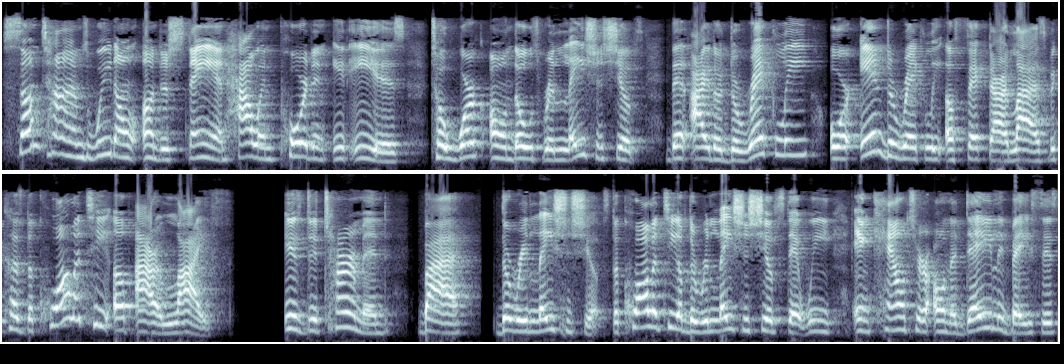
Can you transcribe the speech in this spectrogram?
sometimes we don't understand how important it is to work on those relationships that either directly or indirectly affect our lives because the quality of our life is determined by the relationships, the quality of the relationships that we encounter on a daily basis,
